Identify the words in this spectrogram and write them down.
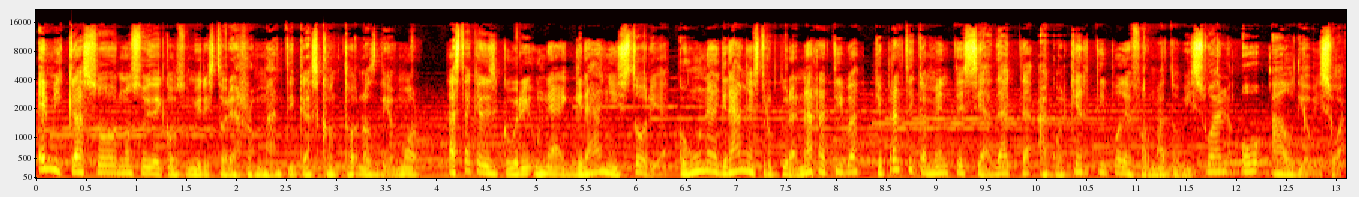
En mi caso, no soy de consumir historias románticas con tonos de humor, hasta que descubrí una gran historia con una gran estructura narrativa que prácticamente se adapta a cualquier tipo de formato visual o audiovisual.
